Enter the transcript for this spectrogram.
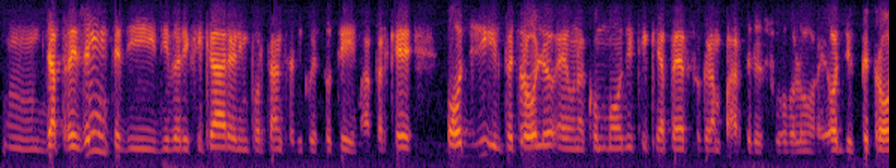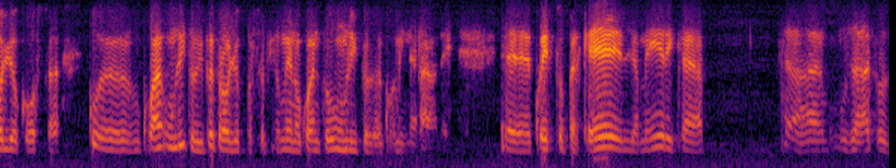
mh, già presente di, di, verificare l'importanza di questo tema, perché oggi il petrolio è una commodity che ha perso gran parte del suo valore. Oggi costa, eh, un litro di petrolio costa più o meno quanto un litro d'acqua minerale. Eh, questo perché l'America ha usato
